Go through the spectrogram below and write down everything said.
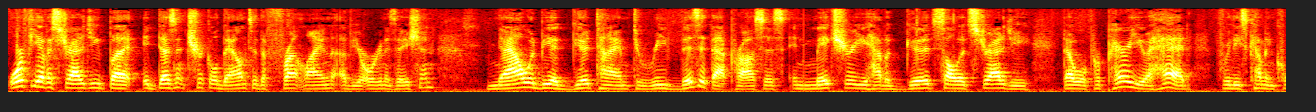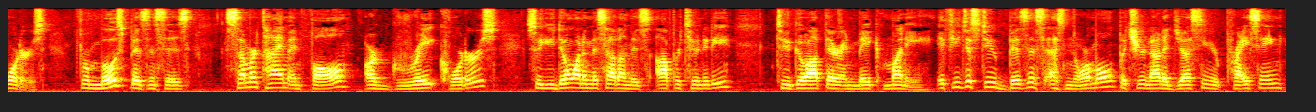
or if you have a strategy but it doesn't trickle down to the front line of your organization, now would be a good time to revisit that process and make sure you have a good, solid strategy that will prepare you ahead for these coming quarters. For most businesses, summertime and fall are great quarters so you don't want to miss out on this opportunity to go out there and make money. If you just do business as normal, but you're not adjusting your pricing,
